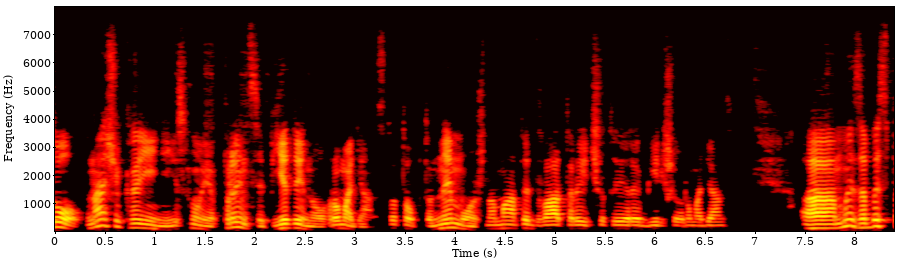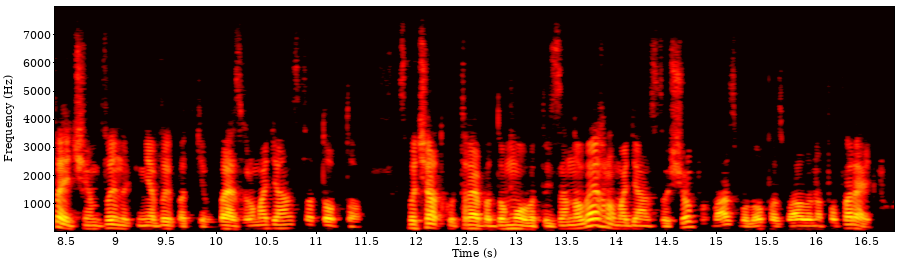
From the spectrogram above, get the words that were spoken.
то в нашій країні існує принцип єдиного громадянства, тобто не можна мати 2, 3, 4 більше громадянств. Ми забезпечуємо виникнення випадків без громадянства, тобто спочатку треба домовитись за нове громадянство, щоб вас було позбавлено попереднього.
